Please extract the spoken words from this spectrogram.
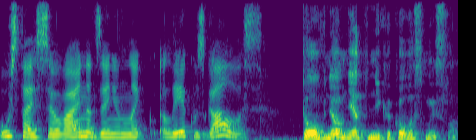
uztaisu sev vainagdziņu un liek- lieku uz galvas, то в нем нет никакого смысла.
